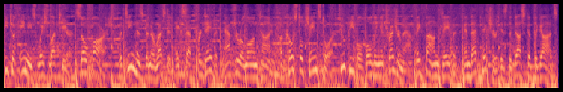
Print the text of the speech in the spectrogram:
he took Amy's wish left here. So far, the team has been arrested except for David. After a long time, a coastal chain store, two people holding a treasure map. They found David, and that picture is the dusk of the gods.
